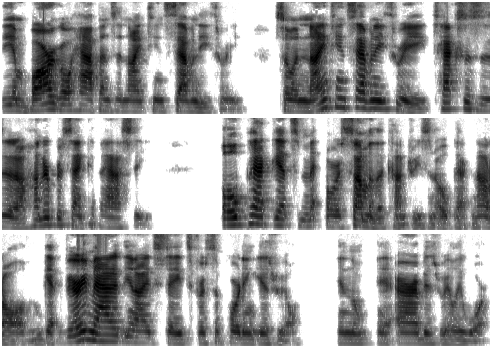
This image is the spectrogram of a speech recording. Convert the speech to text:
The embargo happens in 1973. So in 1973, Texas is at 100% capacity. OPEC gets, or some of the countries in OPEC, not all of them, get very mad at the United States for supporting Israel in the eh, Arab Israeli war.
